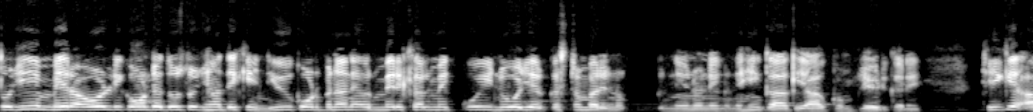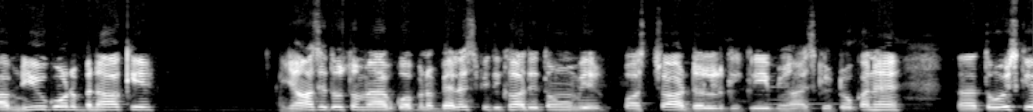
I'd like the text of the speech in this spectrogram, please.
تو یہ میرا اولڈ اکاؤنٹ ہے دوستو جہاں دیکھیں نیو اکاؤنٹ بنانے اور میرے خیال میں کوئی نو ایئر کسٹمر انہوں نے نہیں کہا کہ آپ کمپلیٹ کریں۔ ٹھیک ہے؟ آپ نیو اکاؤنٹ بنا کے یہاں سے دوستو میں آپ کو اپنا بیلنس بھی دکھا دیتا ہوں میرے پاس چار ڈالر کے قریب یہاں اس کے ٹوکن ہیں۔ تو اس کے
